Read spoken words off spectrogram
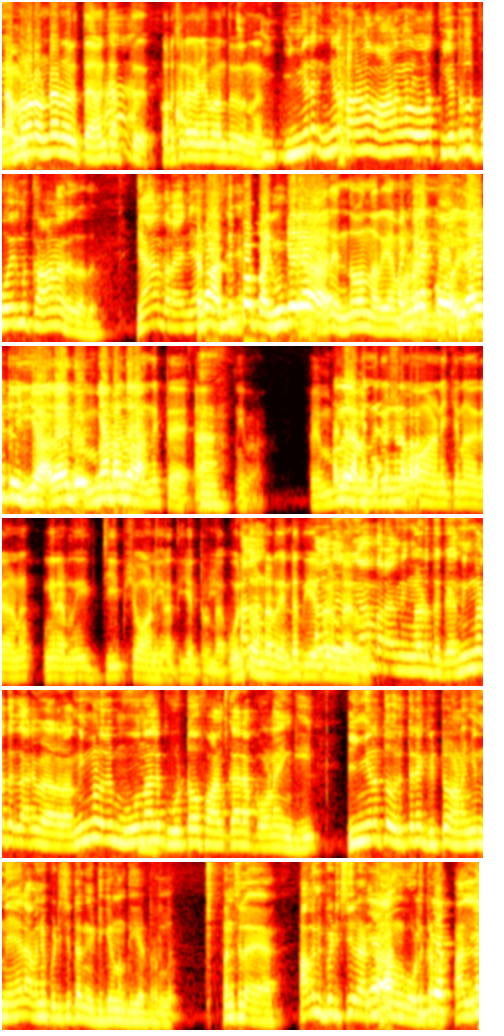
നമ്മളവിടെ ഉണ്ടായിരുന്നു ഒരുത്ത അവൻ ചത്ത്. കുറച്ചുകൂടെ കഴിഞ്ഞപ്പോ അവൻ തീർന്ന്. ഇങ്ങനെ ഇങ്ങനെ പറയണ വാണങ്ങളുള്ള തിയേറ്ററിൽ പോയിരുന്ന് കാണരുത് അത്. ഞാൻ പറയാം എടാ ഞാൻ അതിപ്പോ ഭയങ്കര അത് എന്തുവാന്നറിയാമോ ഭയങ്കര കൊ- ഇതായിട്ടിരിക്കുക അതായത് ഞാൻ പറഞ്ഞുതരാം. വന്നിട്ടേ? നീ പറ. കാണിക്കണവരാണ്. ഇങ്ങനെയാണ് ഈ ചീപ്പ് ഷോ കാണിക്കണ തിയേറ്ററിൽ ഒരു ഉണ്ടായിരുന്നു എന്റെ തിയേറ്ററിൽ ഉണ്ടായിരുന്നു. ഞാൻ പറയാം നിങ്ങളുടെ നിങ്ങളടുത്ത് കാര്യം പറയാം. നിങ്ങളൊരു മൂന്നാൽ കൂട്ട് ഓഫ് ആൾക്കാരാ പോണെങ്കിൽ ഇങ്ങനത്തെ ഒരുത്തനെ കിട്ടുവാണെങ്കിൽ നേരെ അവനെ പിടിച്ചിട്ട് അങ്ങ് ഇടിക്കണം തിയേറ്ററിൽ മനസ്സിലായ? അവന് പിടിച്ച് രണ്ടാമത് കൊടുക്കണം. അല്ല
